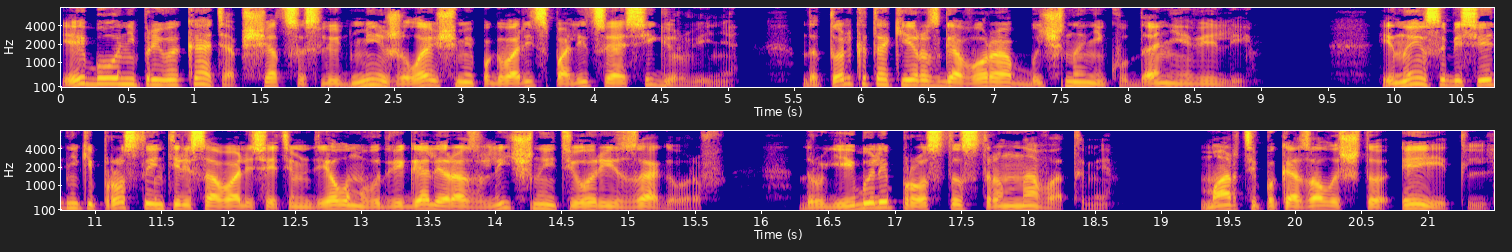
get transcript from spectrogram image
Ей было не привыкать общаться с людьми, желающими поговорить с полицией о Сигюрвине, да только такие разговоры обычно никуда не вели. Иные собеседники просто интересовались этим делом и выдвигали различные теории заговоров. Другие были просто странноватыми. Марте показалось, что Эйтль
